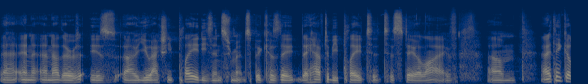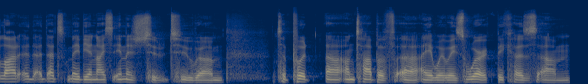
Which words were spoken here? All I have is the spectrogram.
and another is you actually play these instruments because they, they have to be played to, to stay alive. Um, I think a lot that's maybe a nice image to to um, to put uh, on top of uh, Ai Weiwei's work because um,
